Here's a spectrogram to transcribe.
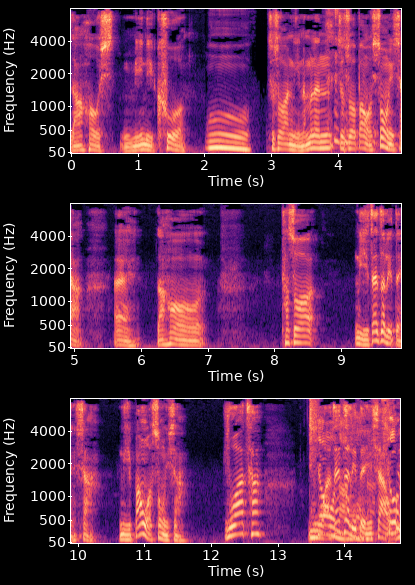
然后迷你裤，哦，就说你能不能就说帮我送一下，哎，然后他说你在这里等一下，你帮我送一下，我操，我在这里等一下，我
